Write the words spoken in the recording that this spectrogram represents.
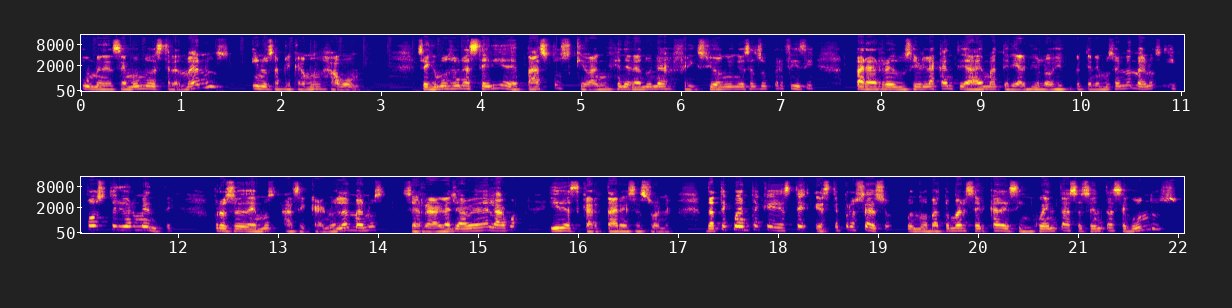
humedecemos nuestras manos y nos aplicamos jabón seguimos una serie de pasos que van generando una fricción en esa superficie para reducir la cantidad de material biológico que tenemos en las manos y posteriormente procedemos a secarnos las manos, cerrar la llave del agua y descartar esa zona. Date cuenta que este, este proceso pues, nos va a tomar cerca de 50 a 60 segundos,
